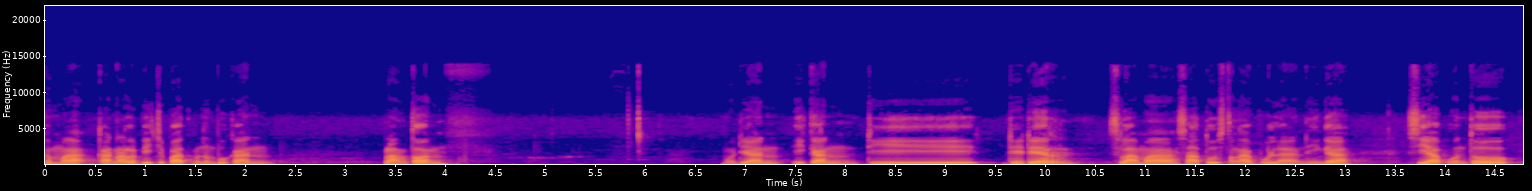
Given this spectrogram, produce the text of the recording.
gemak karena lebih cepat menumbuhkan plankton kemudian ikan dideder selama satu setengah bulan hingga siap untuk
